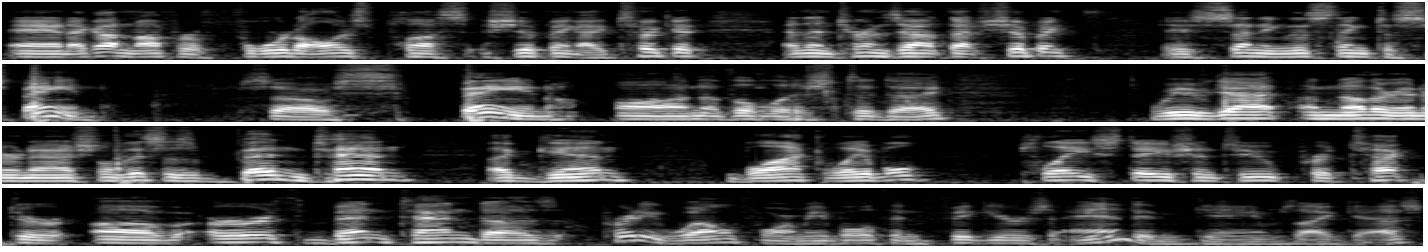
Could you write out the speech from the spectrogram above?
And I got an offer of four dollars plus shipping. I took it, and then turns out that shipping is sending this thing to Spain. So Spain on the list today. We've got another international. This is Ben 10 again, Black Label, PlayStation 2 Protector of Earth. Ben 10 does pretty well for me, both in figures and in games, I guess.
